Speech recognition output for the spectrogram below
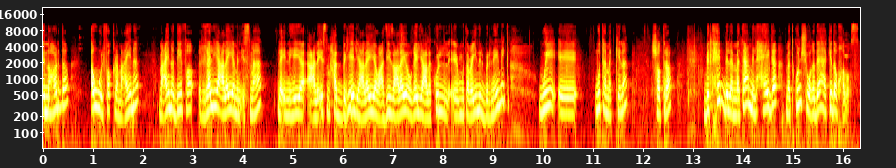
النهارده أول فقرة معانا معانا ضيفة غالية عليا من اسمها لأن هي على اسم حد غالي عليا وعزيز عليا وغالي على كل متابعين البرنامج ومتمكنة شاطرة بتحب لما تعمل حاجة ما تكونش واخداها كده وخلاص.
